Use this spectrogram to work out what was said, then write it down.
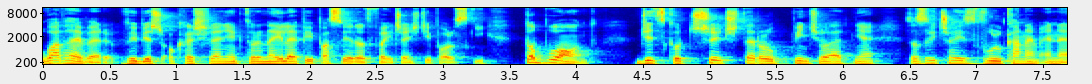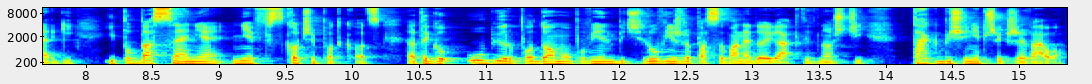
whatever, wybierz określenie, które najlepiej pasuje do Twojej części Polski. To błąd. Dziecko 3, 4 lub 5-letnie zazwyczaj jest wulkanem energii i po basenie nie wskoczy pod koc. Dlatego ubiór po domu powinien być również dopasowany do jego aktywności, tak by się nie przegrzewało.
